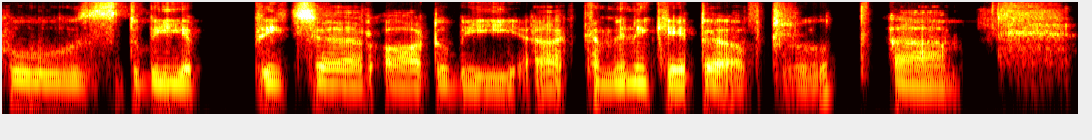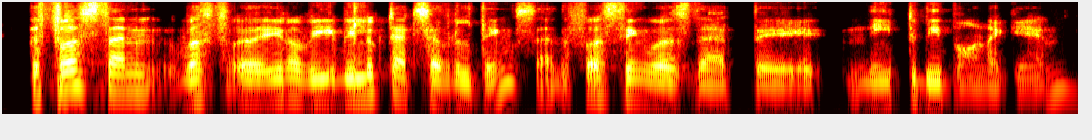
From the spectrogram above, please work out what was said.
who's to be a preacher or to be a communicator of truth. Um, the first thing was, uh, you know, we, we looked at several things. And the first thing was that they need to be born again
